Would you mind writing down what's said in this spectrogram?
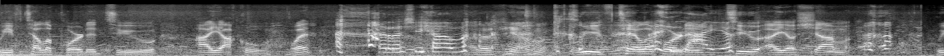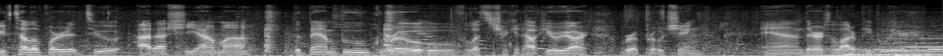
We've teleported to Ayako. What? Arashiyama. Arashiyama. We've teleported to Ayoshama. We've teleported to Arashiyama, the bamboo grove. Let's check it out. Here we are. We're approaching, and there's a lot of people here.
